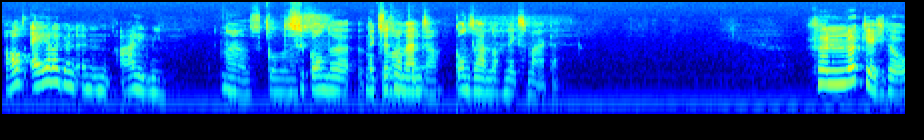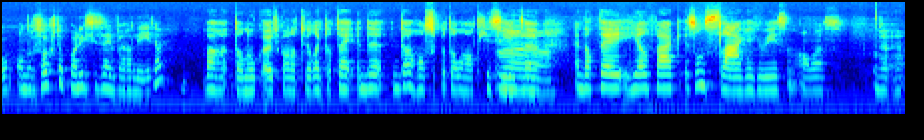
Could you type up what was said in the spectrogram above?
had eigenlijk een, een, alibi. Nou ja, ze konden, Dus ze konden, op dit maken, moment ja. kon ze hem nog niks maken. Gelukkig, though, onderzocht de politie zijn verleden. Waar dan ook uitkwam natuurlijk dat hij in de, in de hospital had gezeten. Ja, En dat hij heel vaak is ontslagen geweest en alles. ja, ja.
